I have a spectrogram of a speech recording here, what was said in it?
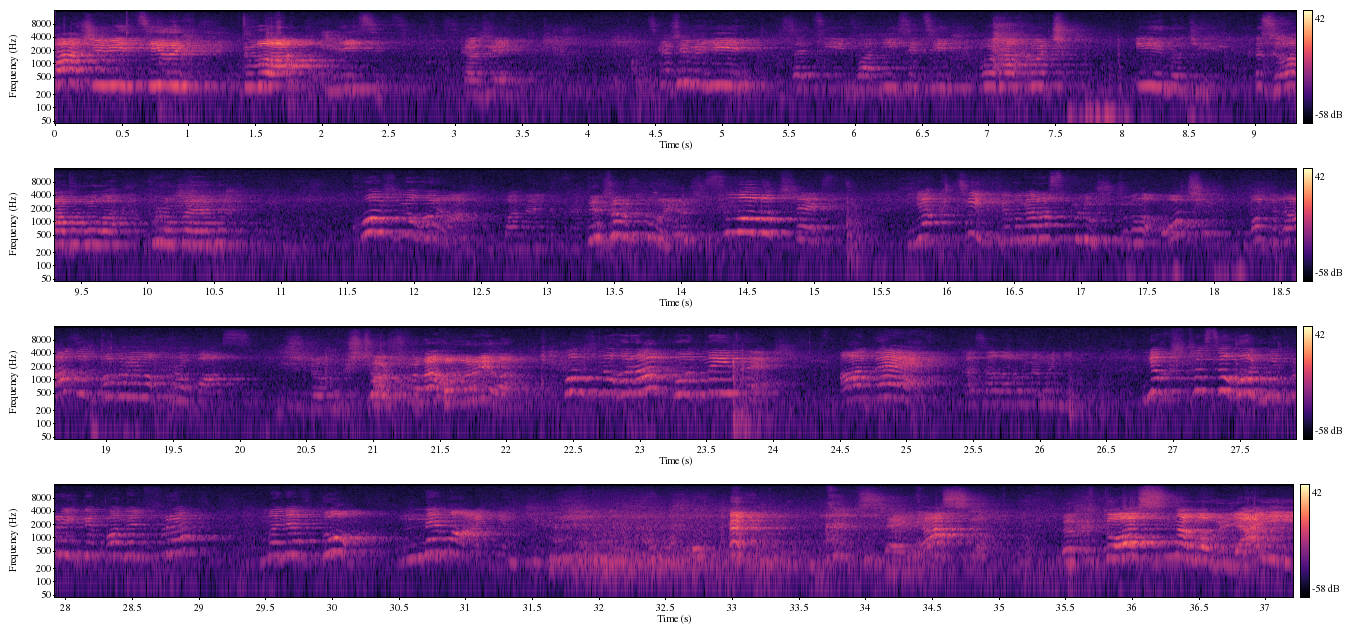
бачив її цілих два місяці. Скажи, скажи мені, за ці два місяці вона хоч іноді згадувала про мене. Кожного ранку, пане Ти жартуєш? Слово честь. Як тільки вона розплющувала очі, одразу ж говорила про вас. Що Що ж вона говорила? Кожного ранку одне і те. А де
